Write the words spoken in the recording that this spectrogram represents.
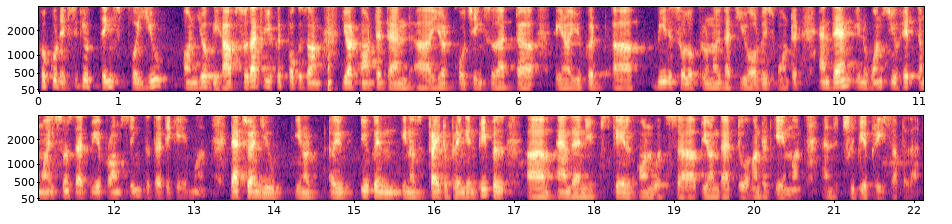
who could execute things for you on your behalf so that you could focus on your content and uh, your coaching so that uh, you know you could uh, be the solopreneur that you always wanted. And then you know once you hit the milestones that we are promising the 30k a month that's when you you know uh, you, you can you know try to bring in people um, and then you scale onwards uh, beyond that to 100k a month and it should be a breeze after that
